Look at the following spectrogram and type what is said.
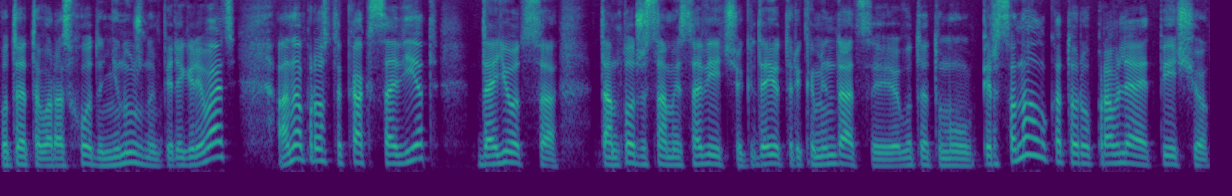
вот этого расхода не нужно перегревать, она просто как совет дается, там тот же самый советчик дает рекомендации вот этому персоналу, который управляет печью,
